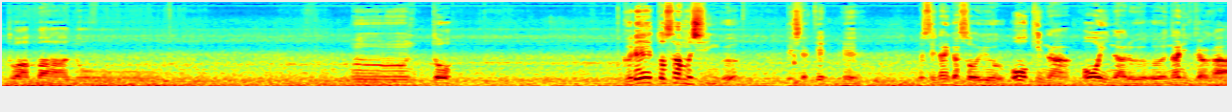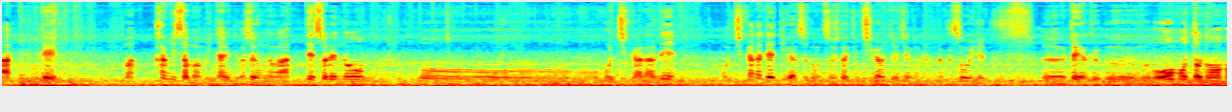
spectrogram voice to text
あとはまああのうーんと great something でしたっけ、えー、要するに何かそういう大きな大いなる何かがあって、まあ、神様みたいとかそういうものがあってそれのお力でお力でって言い方するとそういう人たち違うと言っちゃうかななんかそういうとにかく大元の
